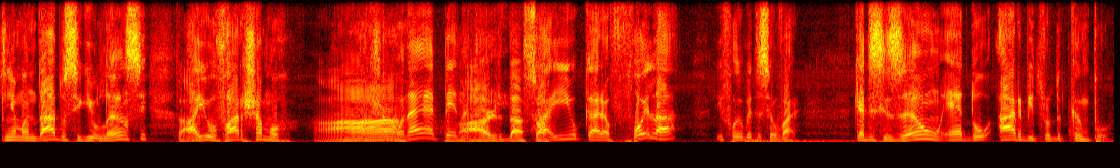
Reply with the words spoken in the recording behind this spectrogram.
tinha mandado seguir o lance, tá. aí o VAR chamou. Ah, o VAR chamou, né? É pênalti. Só. Aí o cara foi lá e foi obedecer o VAR. Que a decisão é do árbitro do campo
